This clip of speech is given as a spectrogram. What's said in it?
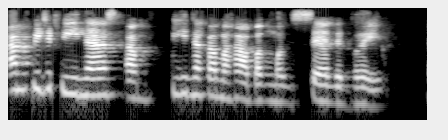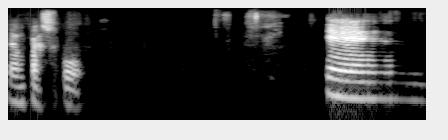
Ang Pilipinas ang pinakamahabang mag-celebrate ng Pasko. And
